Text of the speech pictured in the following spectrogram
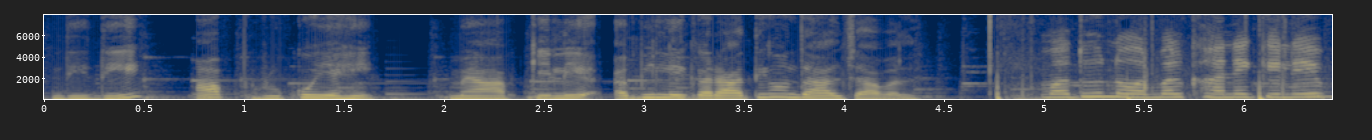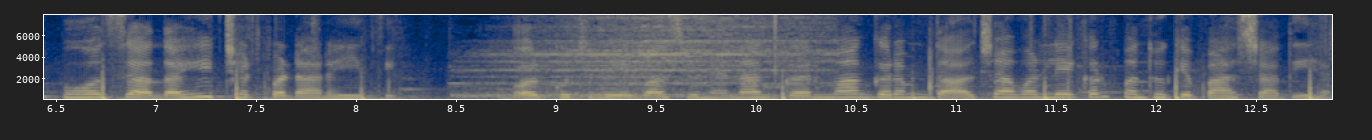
दीदी आप रुको यहीं। मैं आपके लिए अभी लेकर आती हूँ दाल चावल। मधु नॉर्मल खाने के लिए बहुत ज़्यादा ही छटपटा रही थी। और कुछ देर बाद सुनैना गर्मा गर्म दाल चावल लेकर मधु के पास जाती है।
